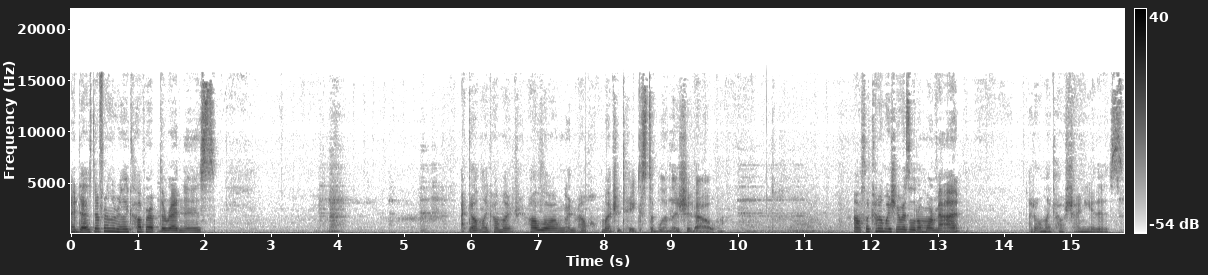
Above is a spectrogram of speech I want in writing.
It does definitely really cover up the redness. Don't like how much, how long and how much it takes to blend this shit out. I also kind of wish it was a little more matte. I don't like how shiny it is.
